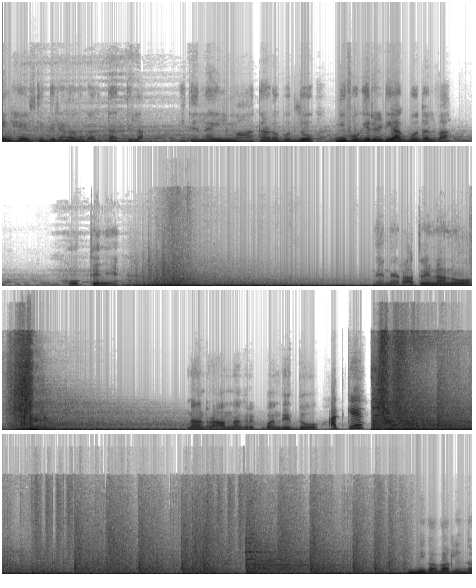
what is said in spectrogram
ಏನು ಹೇಳ್ತಿದ್ದೀರಾ ನನಗೆ ಅರ್ಥ ಆಗ್ತಿಲ್ಲ. ಇದೆಲ್ಲ ಇಲ್ಲಿ ಮಾತಾಡೋ ಬದಲು ನೀವು ಹೋಗಿ ರೆಡಿ ಆಗ್ಬೋದಲ್ವಾ? ಹೋಗ್ತೀನಿ. ನಿನ್ನೆ ರಾತ್ರಿ ನಾನು ನಾನು ರಾಮನಗರಕ್ಕೆ ಬಂದಿದ್ದು. ಅದಕ್ಕೆ ನಿಮಗೆ ಅವಾಗಲಿಂದ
